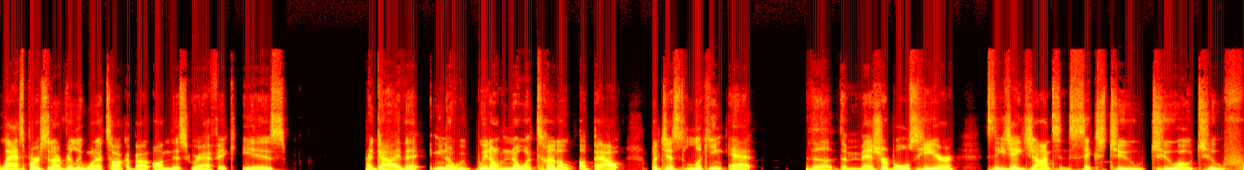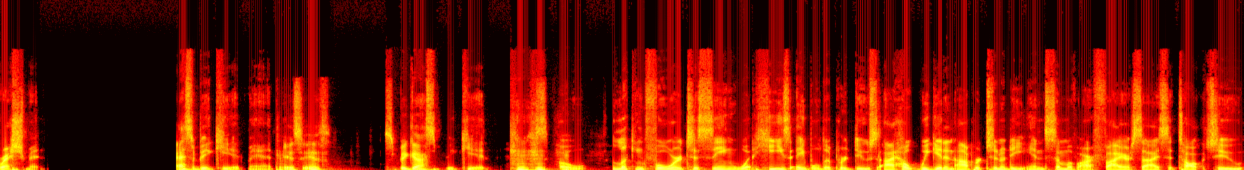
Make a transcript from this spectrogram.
last person I really want to talk about on this graphic is a guy that you know we, we don't know a ton of, about, but just looking at the the measurables here, CJ Johnson, 6'2", 202 freshman. That's a big kid, man. Yes, it is. It's a big guy. That's a big kid. So looking forward to seeing what he's able to produce. I hope we get an opportunity in some of our firesides to talk to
